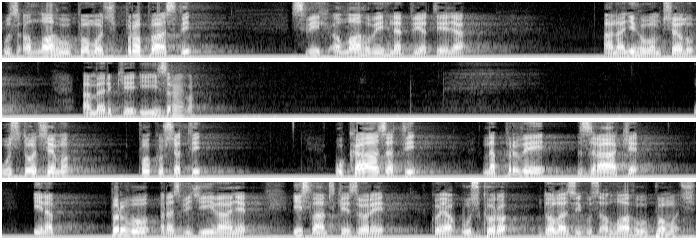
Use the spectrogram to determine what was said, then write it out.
uz Allahovu pomoć propasti svih Allahovih neprijatelja, a na njihovom čelu Amerike i Izraela. Usto ćemo pokušati ukazati na prve zrake i na prvo razviđivanje islamske zore koja uskoro dolazi uz Allahovu pomoć.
